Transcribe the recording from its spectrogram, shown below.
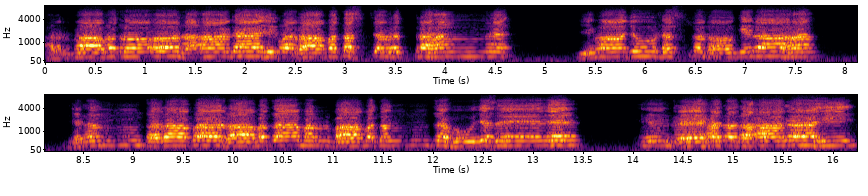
अर्वावतो नागाहि परापतश्च वृत्रहन्। इमाजूषस्व नो गिराः यदन्तरापरावतमर्वावतम् च हूयसे इन्द्रेह तदागाहि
